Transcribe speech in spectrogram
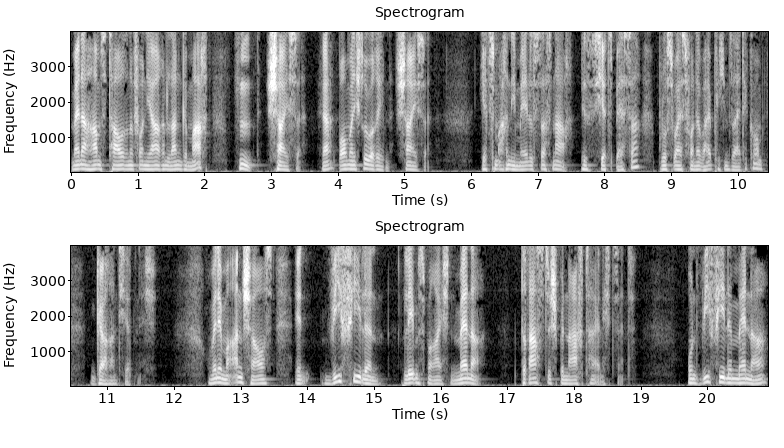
Männer haben es tausende von Jahren lang gemacht. Hm, scheiße. Ja, brauchen wir nicht drüber reden. Scheiße. Jetzt machen die Mädels das nach. Ist es jetzt besser, bloß weil es von der weiblichen Seite kommt? Garantiert nicht. Und wenn du mal anschaust, in wie vielen Lebensbereichen Männer drastisch benachteiligt sind und wie viele Männer,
